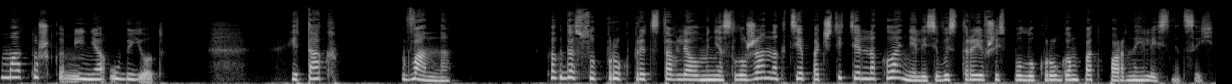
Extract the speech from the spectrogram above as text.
Матушка меня убьет. Итак, ванна. Когда супруг представлял мне служанок, те почтительно кланялись, выстроившись полукругом под парной лестницей.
